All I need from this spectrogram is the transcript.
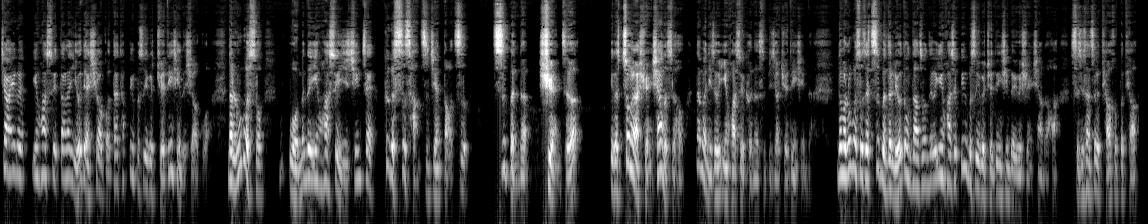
降一个印花税当然有点效果，但它并不是一个决定性的效果。那如果说我们的印花税已经在各个市场之间导致资本的选择一个重要选项的时候，那么你这个印花税可能是比较决定性的。那么，如果说在资本的流动当中，这个印花税并不是一个决定性的一个选项的话，实际上这个调和不调，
